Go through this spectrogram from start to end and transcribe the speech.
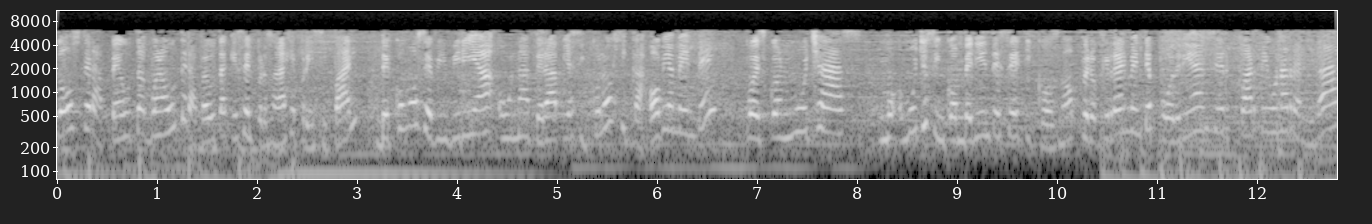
dos terapeutas, bueno, un terapeuta que es el personaje principal, de cómo se viviría una terapia psicológica. Obviamente, pues con muchas muchos inconvenientes éticos, ¿no? Pero que realmente podrían ser parte de una realidad.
